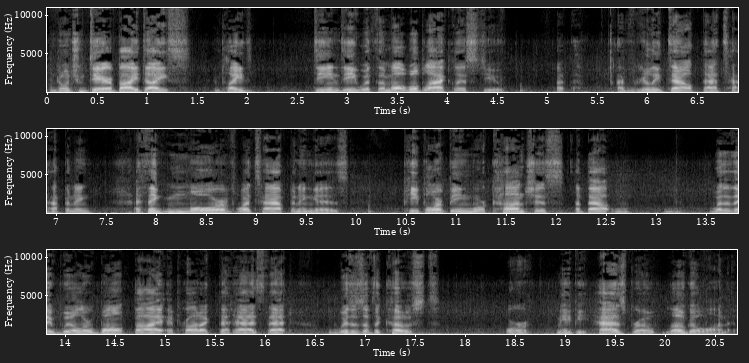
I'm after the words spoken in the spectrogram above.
And don't you dare buy dice and play D&D with them. Oh, we'll blacklist you. I, I really doubt that's happening. I think more of what's happening is people are being more conscious about whether they will or won't buy a product that has that Wizards of the Coast or maybe Hasbro logo on it.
